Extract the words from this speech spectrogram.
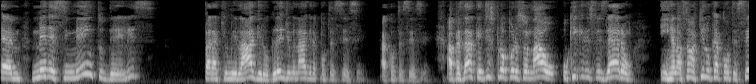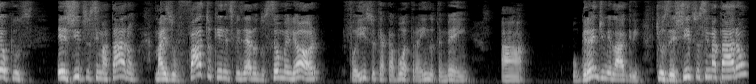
é, merecimento deles para que o milagre, o grande milagre acontecesse. acontecesse. Apesar que é desproporcional o que, que eles fizeram em relação àquilo que aconteceu, que os egípcios se mataram, mas o fato que eles fizeram do seu melhor foi isso que acabou atraindo também a, o grande milagre que os egípcios se mataram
